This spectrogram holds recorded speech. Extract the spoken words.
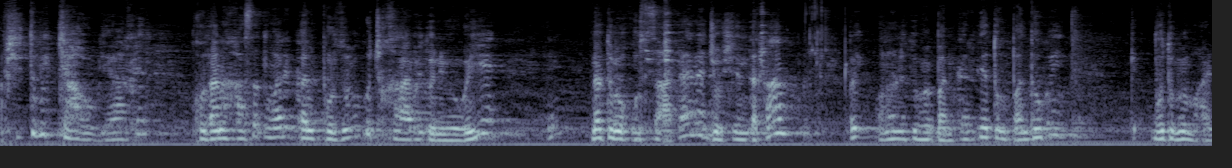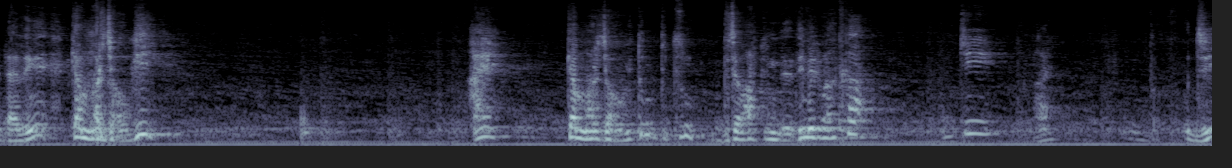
अफशी तुम्हें क्या हो गया आखिर? खुदा ना खासा तुम्हारे कल पुर्जों में कुछ खराबी तो नहीं हो गई हैं? ना तुम्हें गुस्सा आता है ना जोश इंतकाम भाई उन्होंने तुम्हें बंद कर दिया तुम बंद हो गई। वो तुम्हें मार डालेंगे क्या मर जाओगी? है? क्या मर जाओगी तुम? तुम जवाब क्यों नहीं देती मेरी बात का। जी। हैं? जी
